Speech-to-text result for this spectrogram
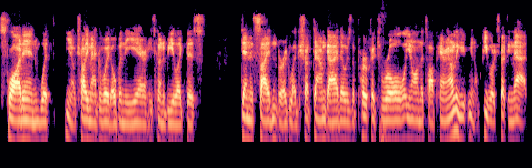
slot in with you know Charlie McAvoy to open the year. He's going to be like this Dennis Seidenberg like shutdown guy that was the perfect role, you know, on the top pairing. I don't think you know people are expecting that.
